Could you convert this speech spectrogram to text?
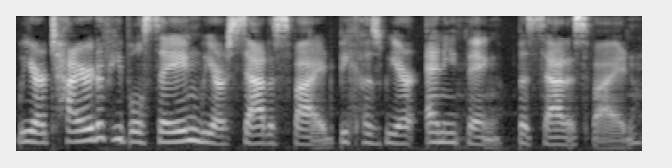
We are tired of people saying we are satisfied because we are anything but satisfied.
